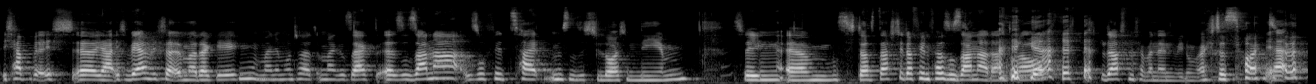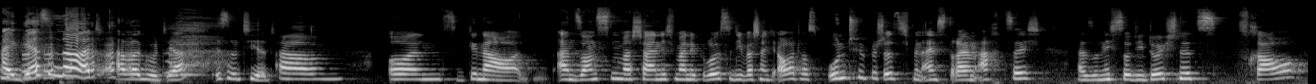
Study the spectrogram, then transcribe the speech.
Ich habe, ich, äh, ja, ich wehre mich da immer dagegen. Meine Mutter hat immer gesagt, äh, Susanna, so viel Zeit müssen sich die Leute nehmen. Deswegen ähm, muss ich das, da steht auf jeden Fall Susanna dann drauf. ja. Du darfst mich aber nennen, wie du möchtest heute. Ja, I guess not, aber gut, ja, ist notiert. Ähm, und genau, ansonsten wahrscheinlich meine Größe, die wahrscheinlich auch etwas untypisch ist. Ich bin 1,83, also nicht so die Durchschnittsfrau.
